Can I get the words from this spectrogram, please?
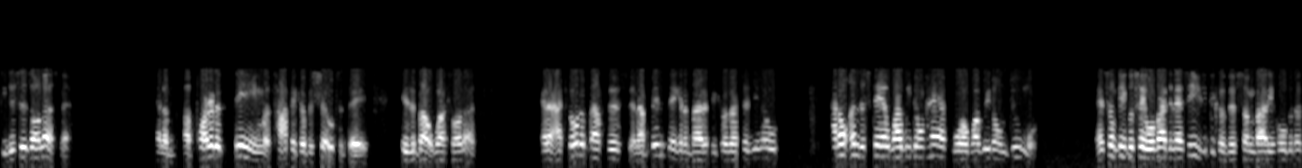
See, this is on us now. And a, a part of the theme, a topic of the show today, is about what's on us. And I thought about this, and I've been thinking about it because I said, you know, I don't understand why we don't have more, why we don't do more. And some people say, well, then that's easy because there's somebody holding us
